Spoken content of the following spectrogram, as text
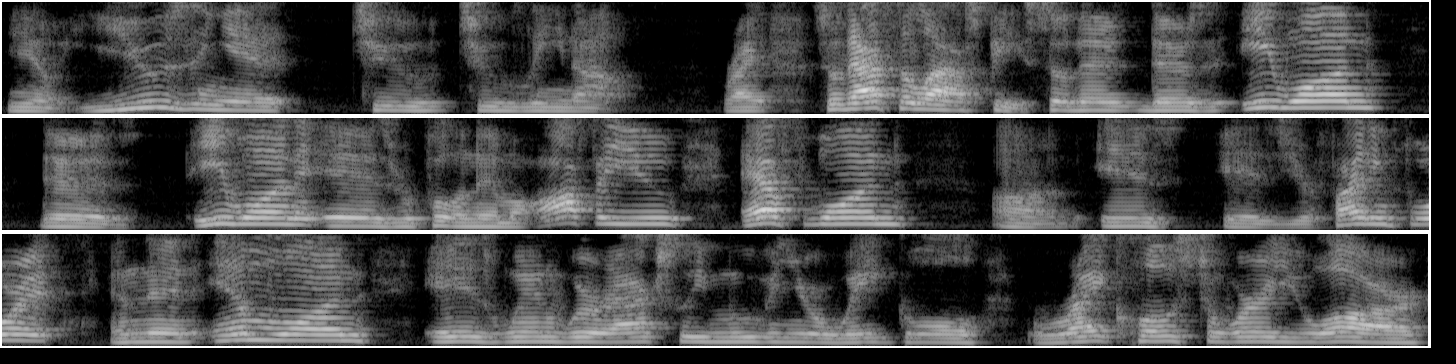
you know, using it to to lean out right? So that's the last piece. So there, there's E1, there's E1 is we're pulling them off of you. F1 um, is is you're fighting for it, and then M1 is when we're actually moving your weight goal right close to where you are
